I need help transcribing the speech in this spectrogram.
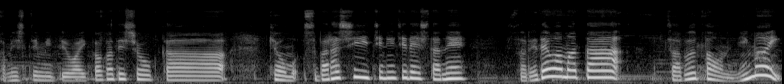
試してみてはいかがでしょうか。今日も素晴らしい一日でしたね。それではまた座布団2枚。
